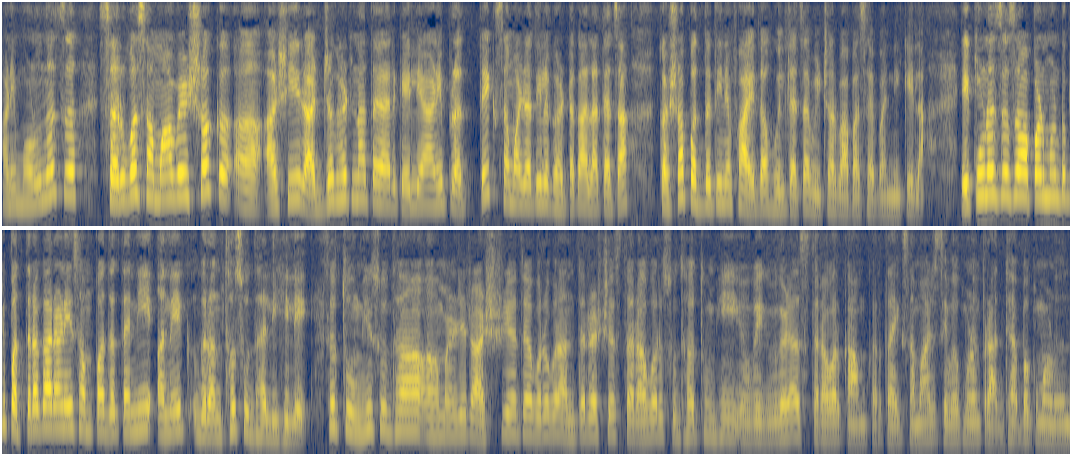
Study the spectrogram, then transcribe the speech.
आणि म्हणूनच सर्वसमावेशक अशी राज्यघटना तयार केली आणि प्रत्येक समाजातील घटकाला त्याचा कशा पद्धतीने फायदा होईल त्याचा विचार बाबासाहेबांनी केला. एकूणच जसं आपण म्हणतो की पत्रकार आणि संपादक त्यांनी अनेक ग्रंथ सुद्धा लिहिले. तर तुम्ही सुद्धा म्हणजे राष्ट्रीय त्याबरोबर आंतरराष्ट्रीय स्तरावर सुद्धा तुम्ही वेगवेगळ्या स्तरावर काम करता. एक समाजसेवक म्हणून प्राध्यापक म्हणून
